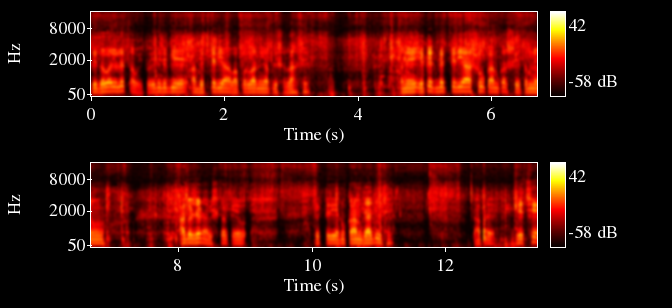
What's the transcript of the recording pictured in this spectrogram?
જે દવાઈઓ લેતા હોય તો એની જગ્યાએ આ બેક્ટેરિયા વાપરવાની આપણી સલાહ છે. અને એક એક બેક્ટેરિયા શું કામ કરશે તમને હું આગળ જણાવીશ, કારણ કે બેક્ટેરિયાનું કામ જાજુ છે. તો આપણે જે છે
